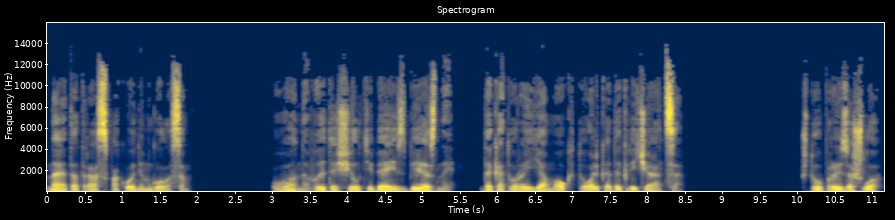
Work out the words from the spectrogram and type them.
на этот раз спокойным голосом. «Он вытащил тебя из бездны, до которой я мог только докричаться. «Что произошло?»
